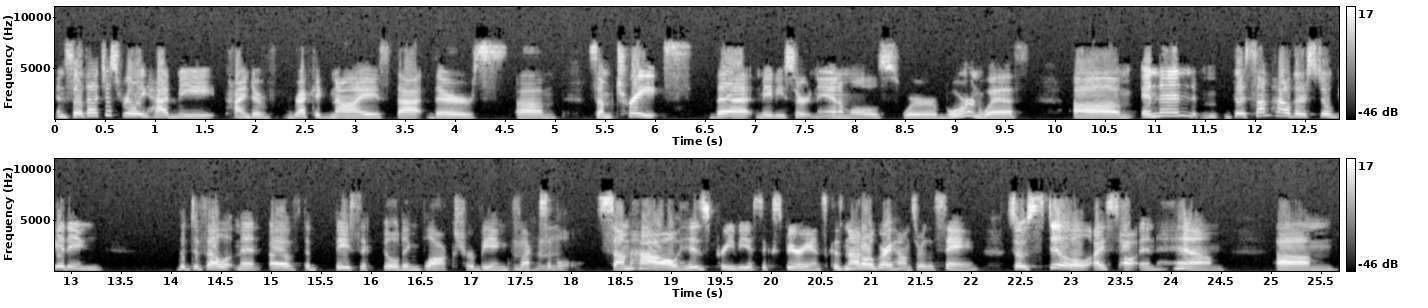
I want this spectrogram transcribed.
And so that just really had me kind of recognize that there's um, some traits that maybe certain animals were born with um, and then the, somehow they're still getting the development of the basic building blocks for being mm-hmm. flexible. Mm-hmm. Somehow his previous experience, because not all greyhounds are the same. So still, I saw in him um,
